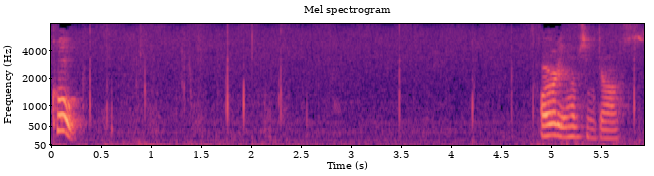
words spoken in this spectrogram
Cool. I already have some gas.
